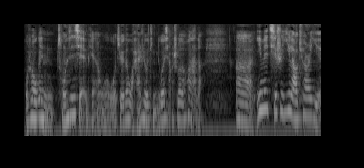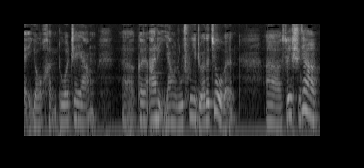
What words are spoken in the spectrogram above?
我说我给你们重新写一篇，我我觉得我还是有挺多想说的话的。呃，因为其实医疗圈也有很多这样，呃，跟阿里一样如出一辙的旧闻，呃，所以实际上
